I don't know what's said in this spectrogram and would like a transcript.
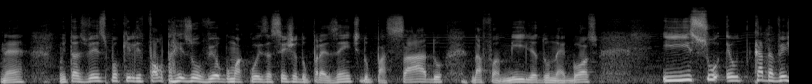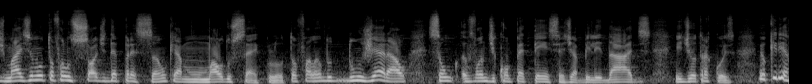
né? Muitas vezes porque ele falta resolver alguma coisa, seja do presente, do passado, da família, do negócio. E isso, eu cada vez mais, eu não estou falando só de depressão, que é o mal do século. Estou falando do geral. São, eu falando de competências, de habilidades e de outra coisa. Eu queria.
